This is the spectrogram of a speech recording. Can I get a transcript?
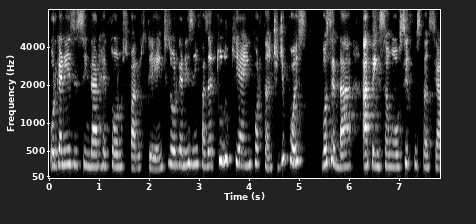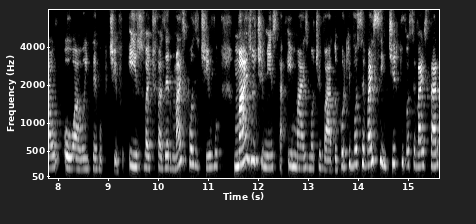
organize-se em dar retornos para os clientes, organize em fazer tudo o que é importante. Depois, você dá atenção ao circunstancial ou ao interruptivo. E isso vai te fazer mais positivo, mais otimista e mais motivado, porque você vai sentir que você vai estar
